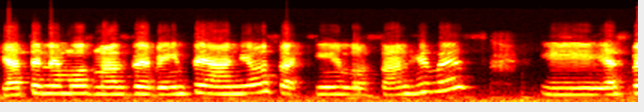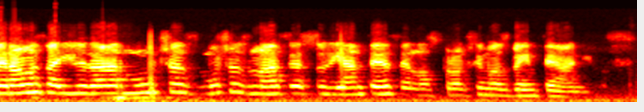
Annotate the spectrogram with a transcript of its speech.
Ya tenemos más de 20 años aquí en Los Ángeles y esperamos ayudar muchos, muchos más estudiantes en los próximos 20 años.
